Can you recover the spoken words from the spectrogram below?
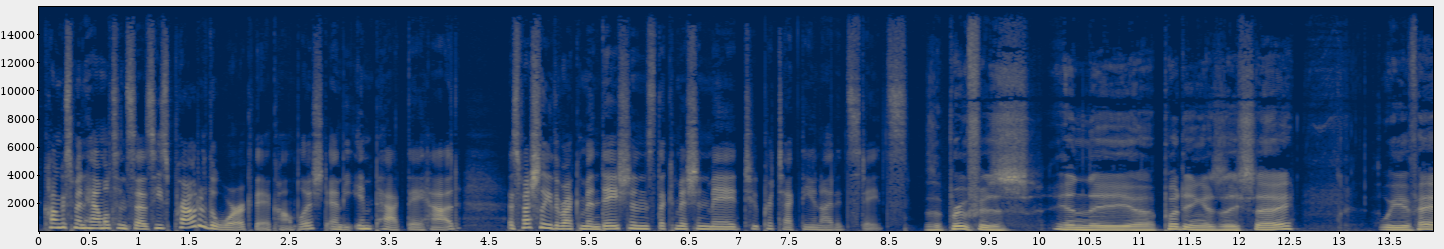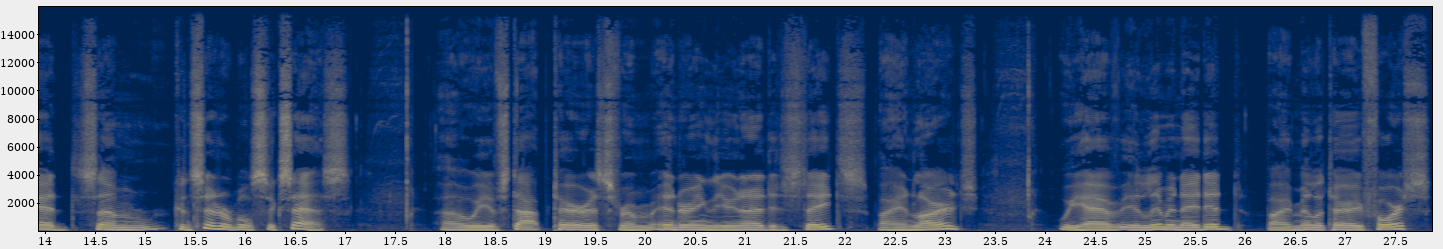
Congressman Hamilton says he's proud of the work they accomplished and the impact they had, especially the recommendations the commission made to protect the United States. The proof is in the uh, pudding, as they say. We've had some considerable success. Uh, we have stopped terrorists from entering the United States by and large. We have eliminated by military force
